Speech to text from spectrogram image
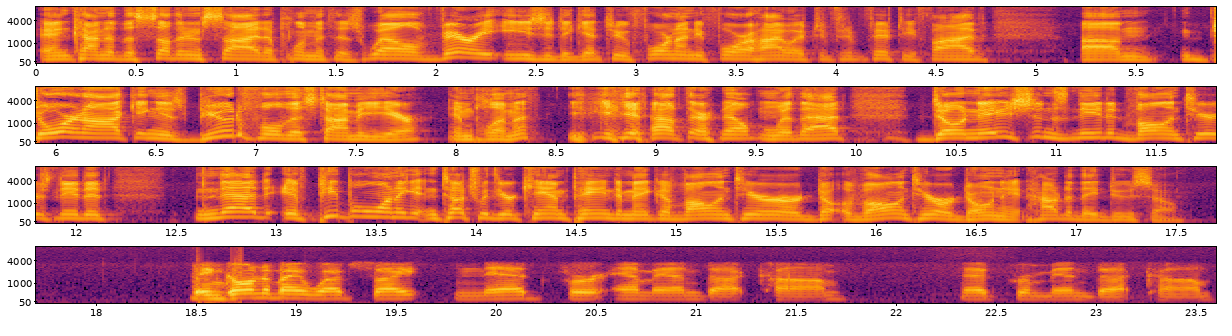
and kind of the southern side of Plymouth as well. Very easy to get to. 494 Highway 55 um, door knocking is beautiful this time of year in Plymouth. You can get out there and help them with that. Donations needed, volunteers needed. Ned, if people want to get in touch with your campaign to make a volunteer or do- volunteer or donate, how do they do so? They can go to my website, nedformn.com, nedformin.com.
